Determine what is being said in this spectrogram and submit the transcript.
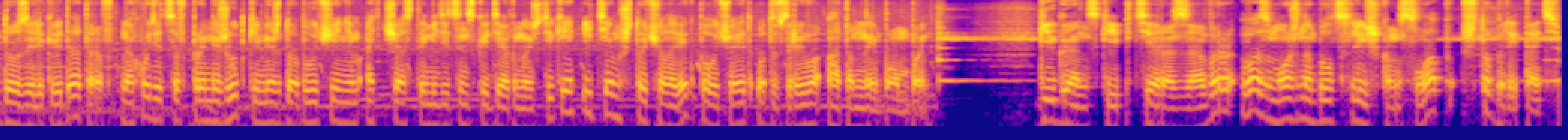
Дозы ликвидаторов находятся в промежутке между облучением от частой медицинской диагностики и тем, что человек получает от взрыва атомной бомбы. Гигантский птерозавр, возможно, был слишком слаб, чтобы летать.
